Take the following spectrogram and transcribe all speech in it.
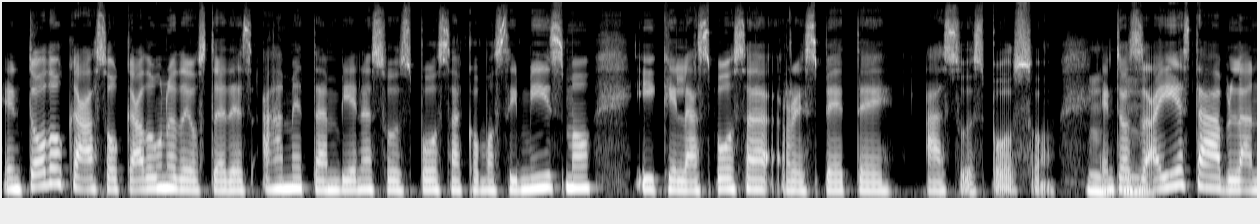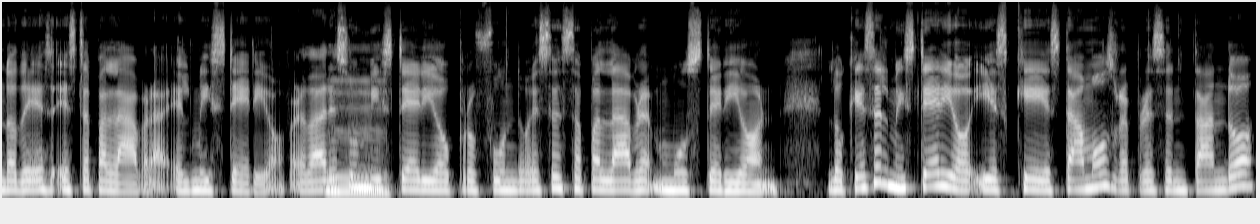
En todo caso, cada uno de ustedes ame también a su esposa como a sí mismo y que la esposa respete a su esposo. Entonces ahí está hablando de esta palabra, el misterio, ¿verdad? Es un mm. misterio profundo, es esa palabra musterión. Lo que es el misterio y es que estamos representando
